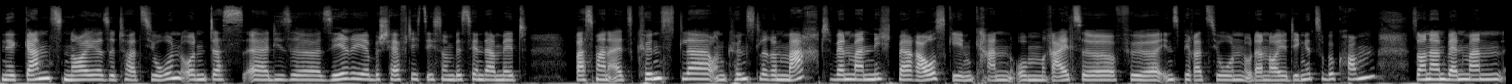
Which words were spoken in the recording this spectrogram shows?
eine ganz neue Situation und dass äh, diese Serie beschäftigt sich so ein bisschen damit, was man als Künstler und Künstlerin macht, wenn man nicht mehr rausgehen kann, um Reize für Inspirationen oder neue Dinge zu bekommen, sondern wenn man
